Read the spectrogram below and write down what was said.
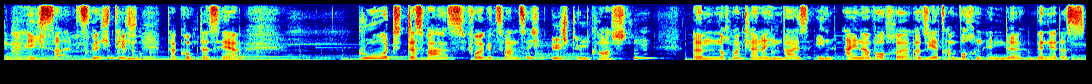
Genau, Riechsalz, richtig. Genau. Da kommt das her. Gut, das war's. Folge 20 ist im Kasten. Ähm, Nochmal ein kleiner Hinweis. In einer Woche, also jetzt am Wochenende, wenn ihr das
